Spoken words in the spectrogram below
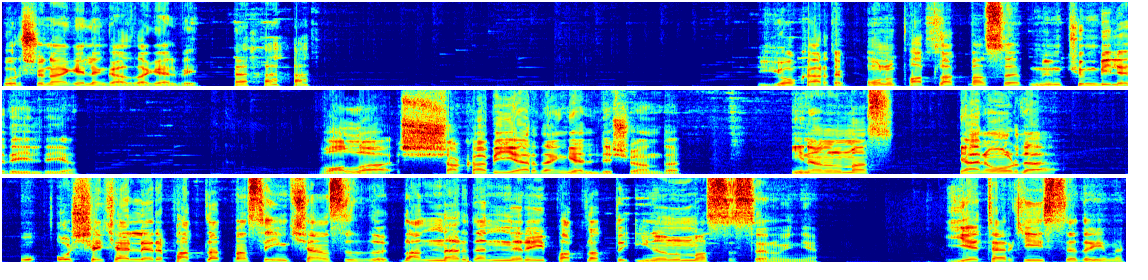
Kurşuna gelin, gaza gelmeyin. Yok artık. Onu patlatması mümkün bile değildi ya. Valla şaka bir yerden geldi şu anda. İnanılmaz. Yani orada o, o şekerleri patlatması imkansızdı. Lan nereden nereyi patlattı? İnanılmazsın sen oyun ya. Yeter ki iste değil mi?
